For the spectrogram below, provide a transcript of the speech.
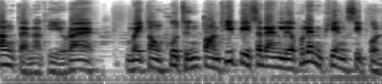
ตั้งแต่นาทีแรก ไม่ต้องพูดถึงตอนที่ปีแสดงเหลือผู้เล่นเพียง 10 คน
